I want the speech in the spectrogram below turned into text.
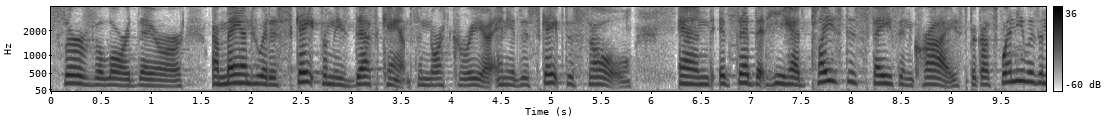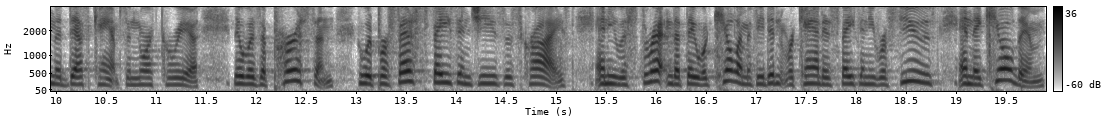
serve the Lord there, or a man who had escaped from these death camps in North Korea and he had escaped to Seoul and it said that he had placed his faith in Christ because when he was in the death camps in North Korea, there was a person who had professed faith in Jesus Christ, and he was threatened that they would kill him if he didn't recant his faith, and he refused, and they killed him.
